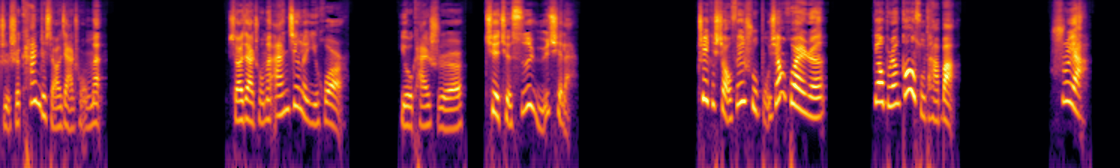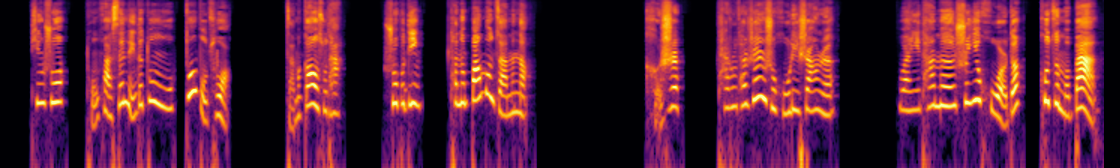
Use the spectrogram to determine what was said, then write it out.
只是看着小甲虫们。小甲虫们安静了一会儿，又开始窃窃私语起来。这个小飞鼠不像坏人，要不然告诉他吧。是呀，听说。童话森林的动物都不错，咱们告诉他，说不定他能帮帮咱们呢。可是他说他认识狐狸商人，万一他们是一伙的，可怎么办？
